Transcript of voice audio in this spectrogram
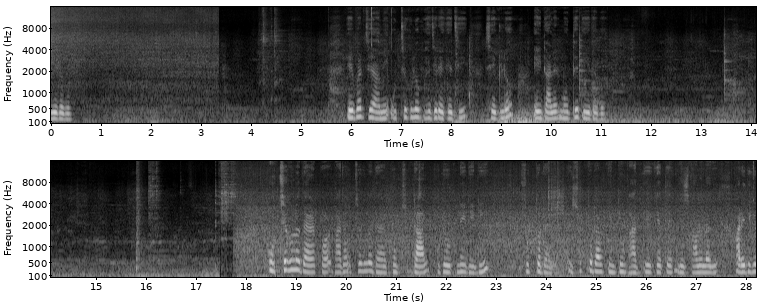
দিয়ে দেবো। এবার যে আমি উচ্ছেগুলো ভেজে রেখেছি, সেগুলো এই ডালের মধ্যে দিয়ে দেবো। উচ্ছেগুলো দেওয়ার পর, ভাজা উচ্ছেগুলো দেওয়ার পর ডাল ফুটে উঠলেই রেডি শুক্তো ডাল। এই শুক্তো ডাল কিন্তু ভাত দিয়ে খেতে বেশ ভালো লাগে। আর এদিকে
